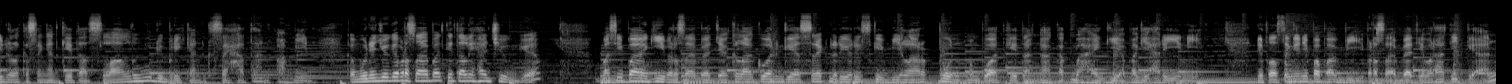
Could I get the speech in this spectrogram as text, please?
idola kesayangan kita selalu diberikan kesehatan. Amin. Kemudian juga persahabat kita lihat juga masih pagi persahabat ya kelakuan gesrek dari Rizky Bilar pun membuat kita ngakak bahagia pagi hari ini. Di postingannya Papa B, persahabat ya perhatikan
